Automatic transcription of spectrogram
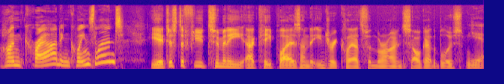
home crowd in Queensland? Yeah, just a few too many uh, key players under injury clouds for their own, so I'll go the Blues. Yeah,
